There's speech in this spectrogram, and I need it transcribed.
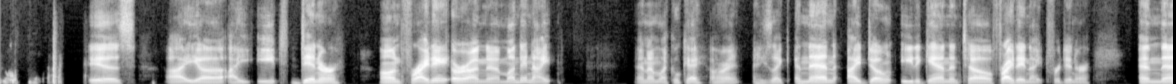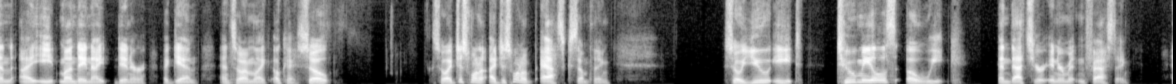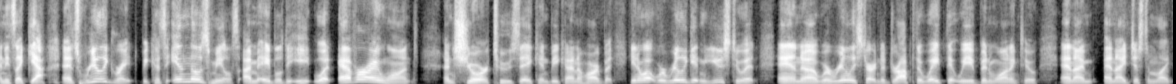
is i uh, i eat dinner on friday or on uh, monday night. And i'm like okay all right. And he's like and then i don't eat again until friday night for dinner. And then i eat monday night dinner again. And so i'm like okay so so i just want to i just want to ask something. So you eat two meals a week and that's your intermittent fasting. And he's like, Yeah. And it's really great because in those meals, I'm able to eat whatever I want. And sure, Tuesday can be kind of hard, but you know what? We're really getting used to it. And uh, we're really starting to drop the weight that we've been wanting to. And I'm, and I just am like,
